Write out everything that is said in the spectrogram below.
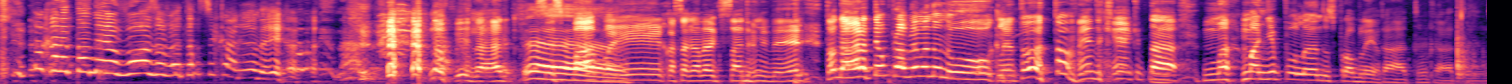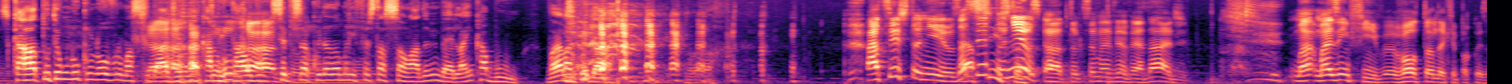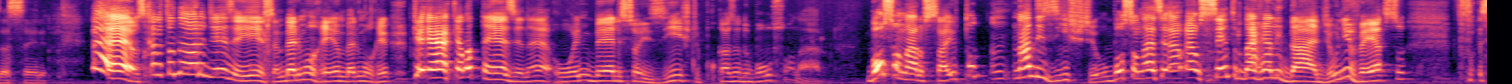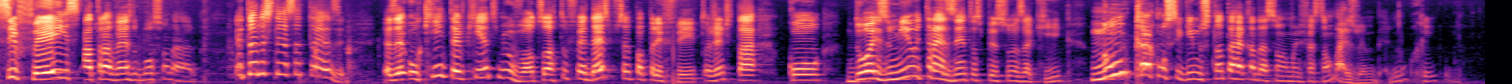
O cara tá nervoso, vai tá se cagando aí. Não fiz nada. Esses papos aí com essa galera que sai do MBL. Toda hora tem um problema no núcleo. Tô, tô vendo quem é que tá ma- manipulando os problemas. Cato, cato. Carratu tem um núcleo novo numa cidade, numa Carratu, capital, que você precisa cuidar da manifestação lá do MBL, lá em Cabul. Vai lá cuidar. Assista o News, assista o News, Cato, que você vai ver a verdade. mas, mas, enfim, voltando aqui pra coisa séria. É, os caras toda hora dizem isso, o MBL morreu, o MBL morreu. Porque é aquela tese, né? O MBL só existe por causa do Bolsonaro. Bolsonaro saiu, todo, nada existe. O Bolsonaro é, é o centro da realidade. O universo se fez através do Bolsonaro. Então eles têm essa tese. Quer dizer, o Kim teve 500 mil votos, o Arthur fez 10% para prefeito, a gente está com 2.300 pessoas aqui, nunca conseguimos tanta arrecadação na manifestação, mas o MBL morreu.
